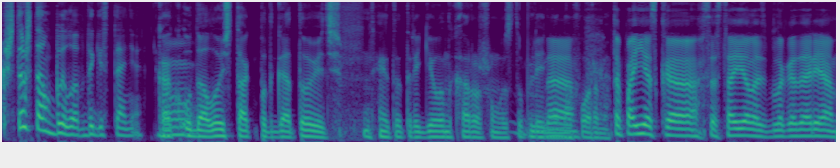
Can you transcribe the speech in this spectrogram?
что же там было в Дагестане? Как ну, удалось так подготовить этот регион к хорошему выступлению да, на форуме? Эта поездка состоялась благодаря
